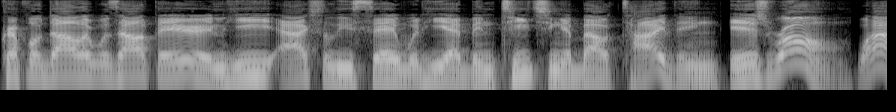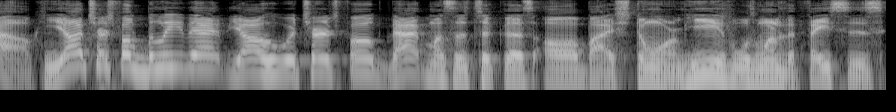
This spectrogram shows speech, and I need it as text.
Creflo Dollar was out there and he actually said what he had been teaching about tithing is wrong. Wow. Can y'all church folk believe that? Y'all who were church folk, that must have took us all by storm. He was one of the faces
